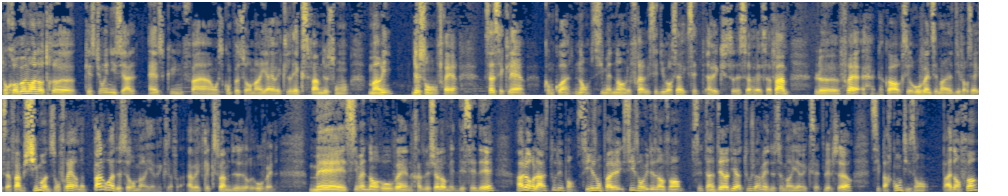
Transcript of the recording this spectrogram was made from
Donc revenons à notre euh, question initiale. Est-ce qu'une femme, est-ce qu'on peut se remarier avec l'ex-femme de son mari, de son frère? Ça c'est clair. Comme quoi, non. Si maintenant le frère s'est divorcé avec, sa, femme, le frère, d'accord, si Rouven s'est divorcé avec sa femme, Shimon, son frère, n'a pas le droit de se remarier avec, avec l'ex-femme de Rouven. Mais si maintenant Rouven, Shalom, est décédé, alors là, tout dépend. S'ils ont, ont eu des enfants, c'est interdit à tout jamais de se marier avec cette belle-sœur. Si par contre ils n'ont pas d'enfants,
